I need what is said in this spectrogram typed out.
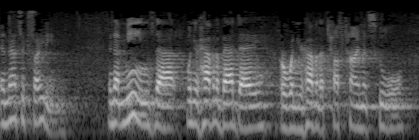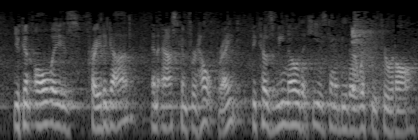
And that's exciting. And that means that when you're having a bad day or when you're having a tough time at school, you can always pray to God and ask Him for help, right? Because we know that He is going to be there with you through it all.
